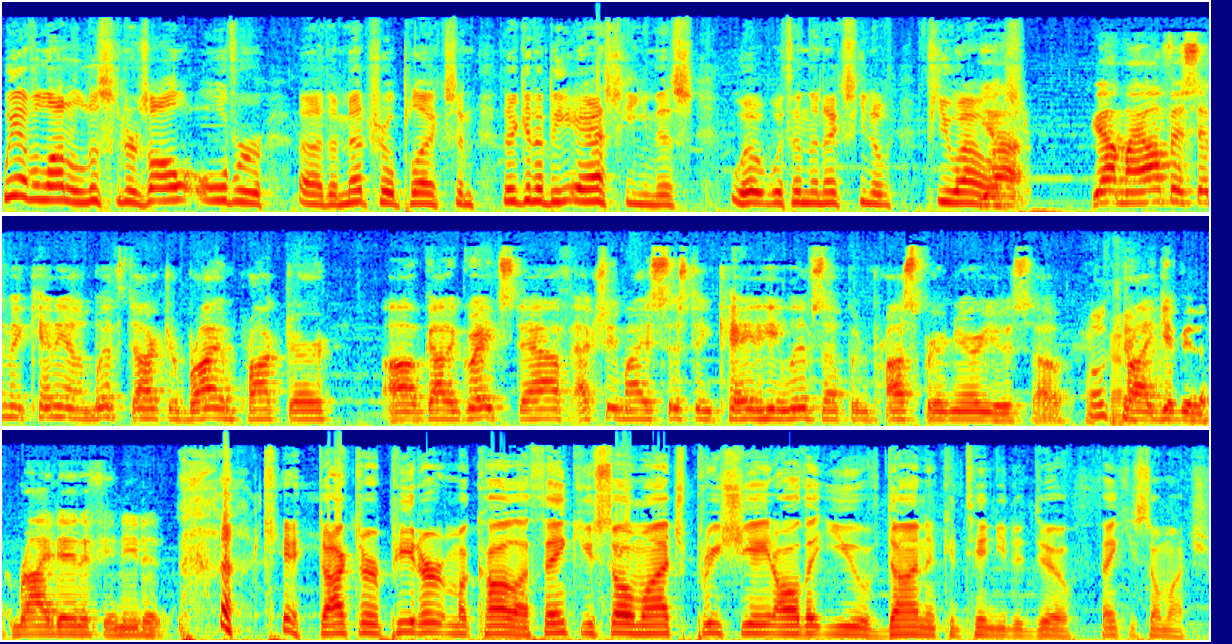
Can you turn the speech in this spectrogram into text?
we have a lot of listeners all over uh, the Metroplex, and they're going to be asking this w- within the next you know few hours. yeah, yeah. My office in McKinney. I'm with Dr. Brian Proctor. Uh, I've got a great staff. Actually, my assistant Kate, he lives up in Prosper near you, so Okay. probably give you a ride in if you need it. Okay. Dr. Peter McCullough, thank you so much. Appreciate all that you have done and continue to do. Thank you so much.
